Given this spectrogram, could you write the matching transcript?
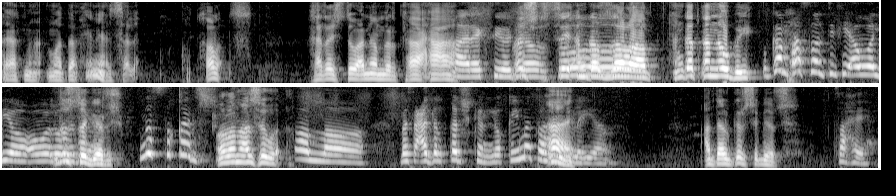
قالت ما ما الحين يا سلام. قلت خلاص. خرجت وأنا مرتاحة. خرجتي بس وجو سي عند الزلط. حنقت غنوا بي. وكم حصلتي في أول يوم؟ أول نص؟ قرش. نص قرش. والله ما سوى. الله. بس عاد القرش كان له قيمة آه. هذيك الأيام عاد القرش قرش. صحيح.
